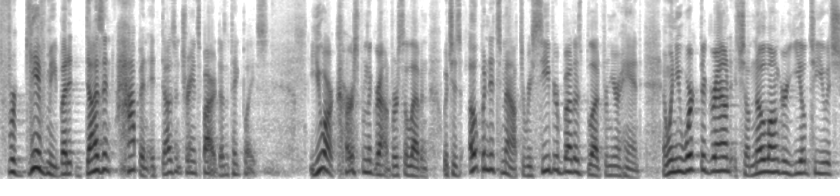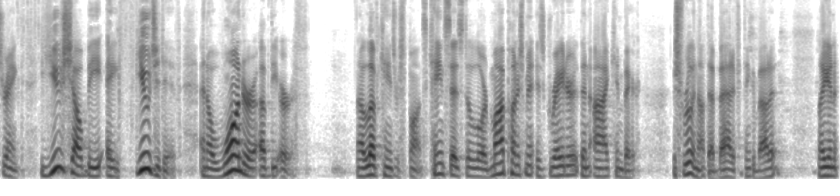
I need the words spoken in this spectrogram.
forgive me. But it doesn't happen, it doesn't transpire, it doesn't take place. You are cursed from the ground, verse 11, which has opened its mouth to receive your brother's blood from your hand. And when you work the ground, it shall no longer yield to you its strength. You shall be a fugitive and a wanderer of the earth. I love Cain's response. Cain says to the Lord, My punishment is greater than I can bear. It's really not that bad if you think about it. Like,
